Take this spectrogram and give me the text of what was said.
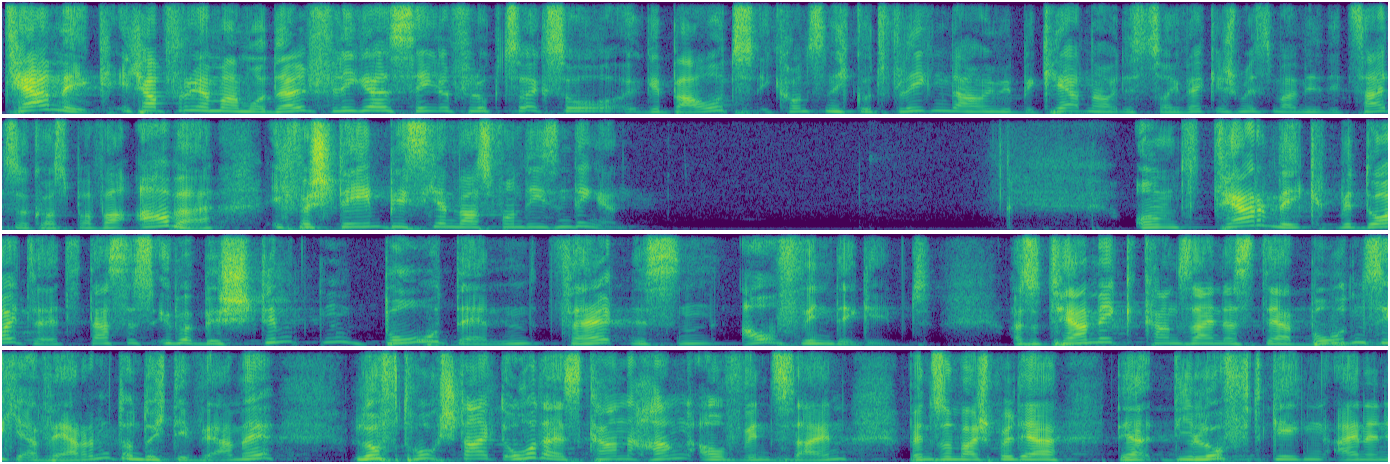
Thermik. Ich habe früher mal Modellflieger, Segelflugzeug so gebaut. Ich konnte es nicht gut fliegen, da habe ich mich bekehrt und habe das Zeug weggeschmissen, weil mir die Zeit so kostbar war. Aber ich verstehe ein bisschen was von diesen Dingen. Und Thermik bedeutet, dass es über bestimmten Bodenverhältnissen Aufwinde gibt. Also Thermik kann sein, dass der Boden sich erwärmt und durch die Wärme Luft hochsteigt oder es kann Hangaufwind sein, wenn zum Beispiel der, der, die Luft gegen einen,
